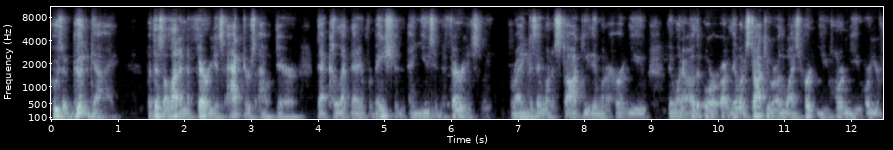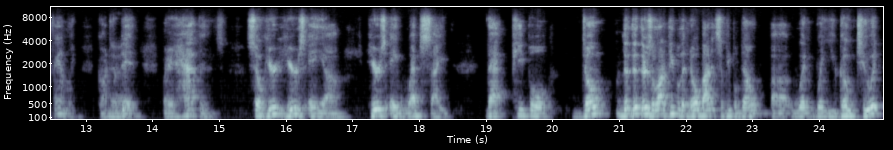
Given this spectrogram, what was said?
who's a good guy, but there's a lot of nefarious actors out there that collect that information and use it nefariously right? Because mm-hmm. they want to stalk you, they want to hurt you, they want to other or, or, they want to stalk you or otherwise hurt you, harm you or your family, God yeah. forbid. But it happens. So here, here's a uh, here's a website that people don't. Th- th- there's a lot of people that know about it. Some people don't. Uh, when when you go to it,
